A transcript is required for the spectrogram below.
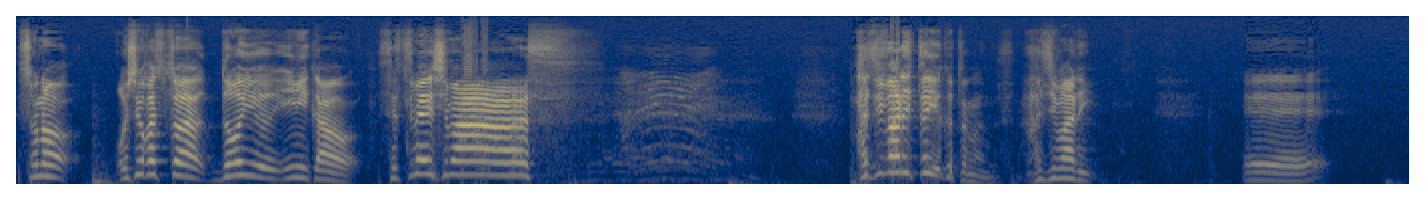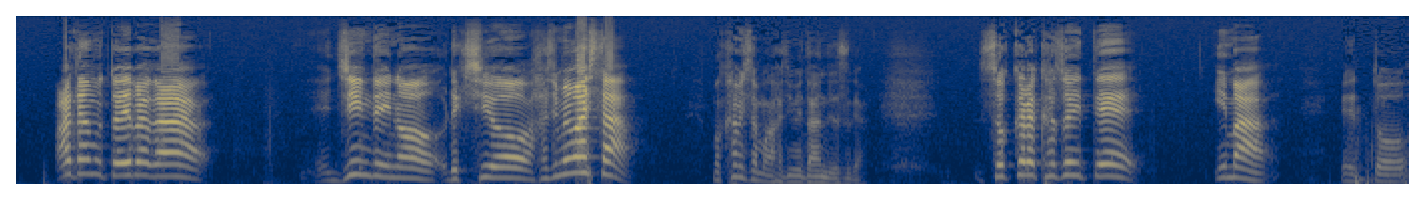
そのお正月とはどういう意味かを説明します。始まりということなんです。始まり。えーアダムとエバが人類の歴史を始めました。もう神様が始めたんですが。そこから数えて今えっと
